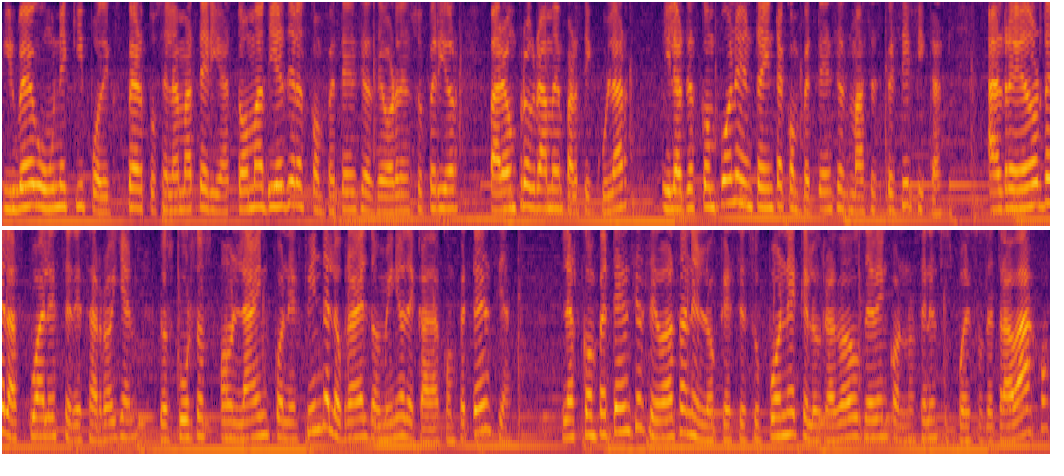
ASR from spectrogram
y luego un equipo de expertos en la materia toma 10 de las competencias de orden superior para un programa en particular y las descompone en 30 competencias más específicas, alrededor de las cuales se desarrollan los cursos online con el fin de lograr el dominio de cada competencia. Las competencias se basan en lo que se supone que los graduados deben conocer en sus puestos de trabajo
